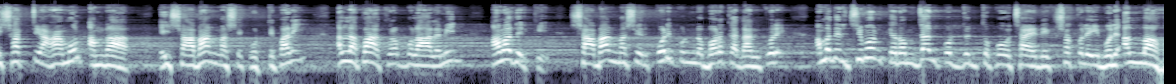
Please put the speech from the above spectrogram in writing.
এই সাতটি আমল আমরা এই শাবান মাসে করতে পারি। আল্লাহ পাক রব্বুল আলমিন আমাদেরকে শাবান মাসের পরিপূর্ণ বরকা দান করে আমাদের জীবনকে রমজান পর্যন্ত পৌঁছায় দেখ সকলেই বলে আল্লাহ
